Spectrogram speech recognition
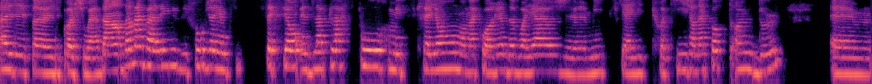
Ah, j'ai ça, j'ai pas le choix. Dans, dans ma valise, il faut que j'aille une petite section, et de la place pour mes petits crayons, mon aquarelle de voyage, euh, mes petits cahiers de croquis. J'en apporte un ou deux. Euh,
